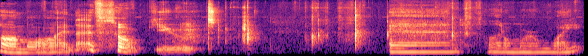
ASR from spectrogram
Come on, that's so cute. And a little more white.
